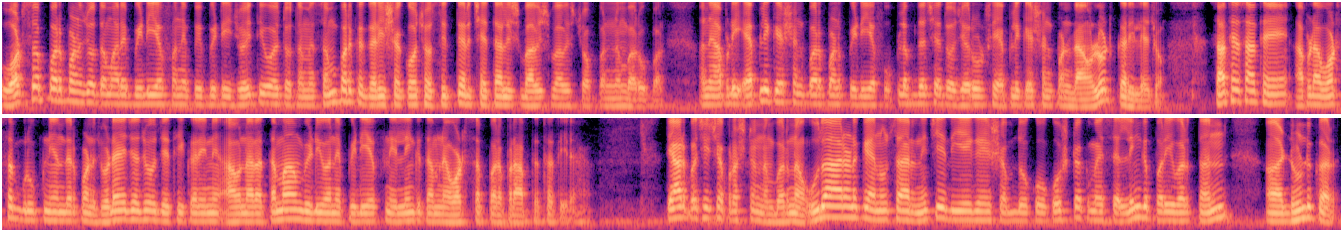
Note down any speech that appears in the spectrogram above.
વોટ્સઅપ પર પણ જો તમારે પીડીએફ અને પીપીટી જોઈતી હોય તો તમે સંપર્ક કરી શકો છો સિત્તેર છેતાલીસ બાવીસ બાવીસ ચોપન નંબર ઉપર અને આપણી એપ્લિકેશન પર પણ પીડીએફ ઉપલબ્ધ છે તો જરૂરથી એપ્લિકેશન પણ ડાઉનલોડ કરી લેજો સાથે સાથે આપણા વોટ્સઅપ ગ્રુપની અંદર પણ જોડાઈ જજો જેથી કરીને આવનારા તમામ વિડીયો અને પીડીએફની લિંક તમને વોટ્સઅપ પર પ્રાપ્ત થતી રહે ત્યાર પછી છે પ્રશ્ન નંબર નવ ઉદાહરણ કે અનુસાર નીચે दिए गए शब्दों को कोष्टक में से लिंग परिवर्तन ढूंढकर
